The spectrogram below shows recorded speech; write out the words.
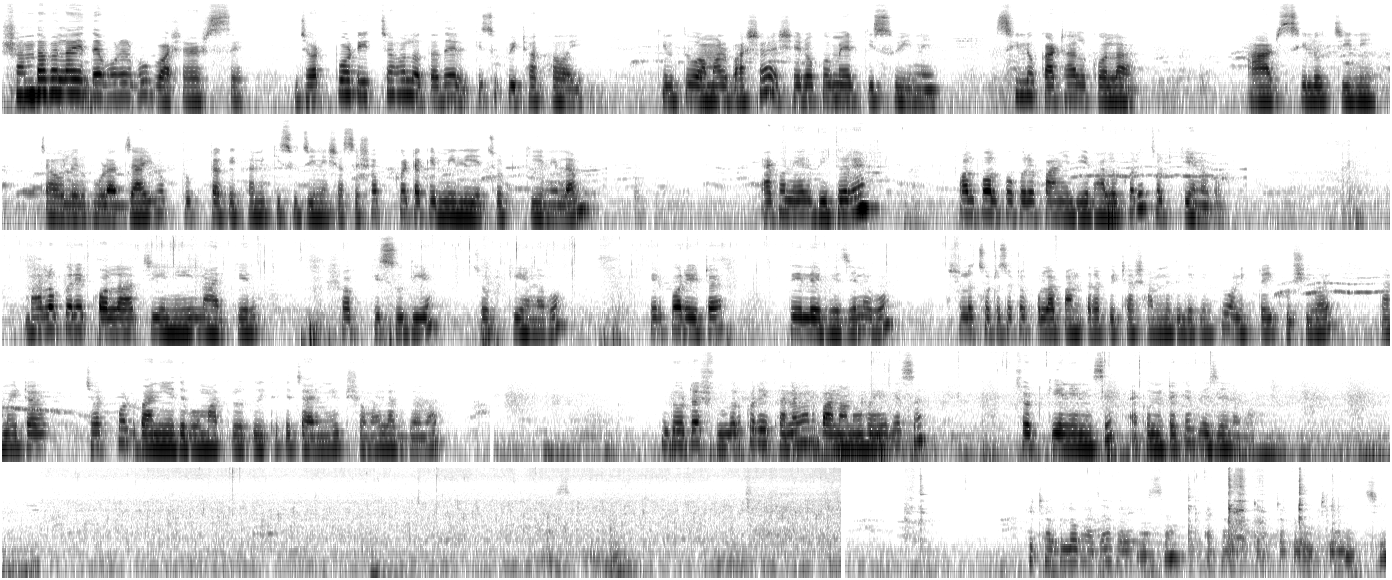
সন্ধ্যাবেলায় দেবরের বউ বাসায় আসছে। ঝটপট ইচ্ছা হলো তাদের কিছু পিঠা খাওয়াই। কিন্তু আমার বাসায় সেরকমের কিছুই নেই। ছিল কাঁঠাল, কলা আর ছিল চিনি, চাউলের গুঁড়া। যাই হোক, টুকটাক এখানে কিছু জিনিস আছে। সব কয়টাকে মিলিয়ে চটকিয়ে নিলাম। এখন এর ভিতরে অল্প অল্প করে পানি দিয়ে ভালো করে চটকিয়ে নেব। ভালো করে কলা, চিনি, নারকেল সব কিছু দিয়ে চটকিয়ে নেব। এরপর এটা তেলে ভেজে নেব। আসলে ছোট ছোট পোলা পান্তারা পিঠা সামনে দিলে কিন্তু অনেকটাই খুশি হয়। তা আমি এটা ঝটপট বানিয়ে দেব, মাত্র দুই থেকে চার মিনিট সময় লাগবে আমার। ডোটা সুন্দর করে এখানে আমার বানানো হয়ে গেছে। চটকিয়ে নিয়ে নিছি, এখন এটাকে ভেজে নেব। পিঠাগুলো ভাজা হয়ে গেছে। এখন একটা করে উঠিয়ে নিচ্ছি।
